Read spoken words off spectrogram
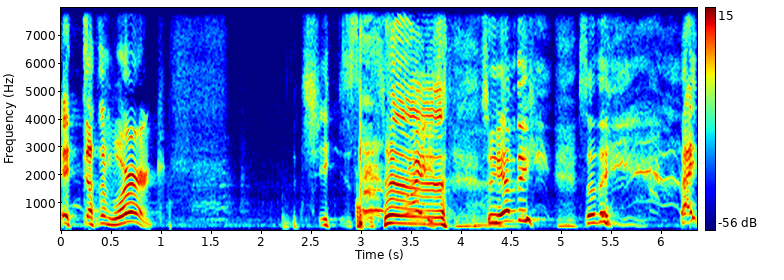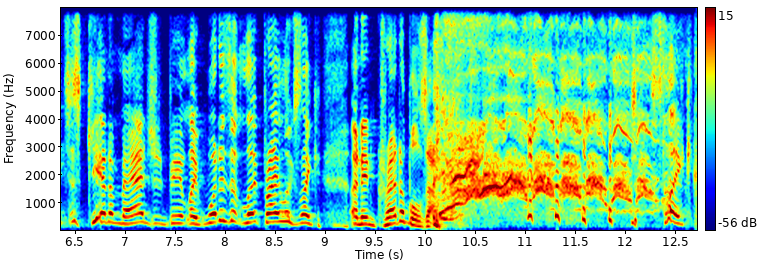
it doesn't work. Jesus Christ. so you have the so they I just can't imagine being like, what does it look? Probably looks like an Incredibles outfit. just like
